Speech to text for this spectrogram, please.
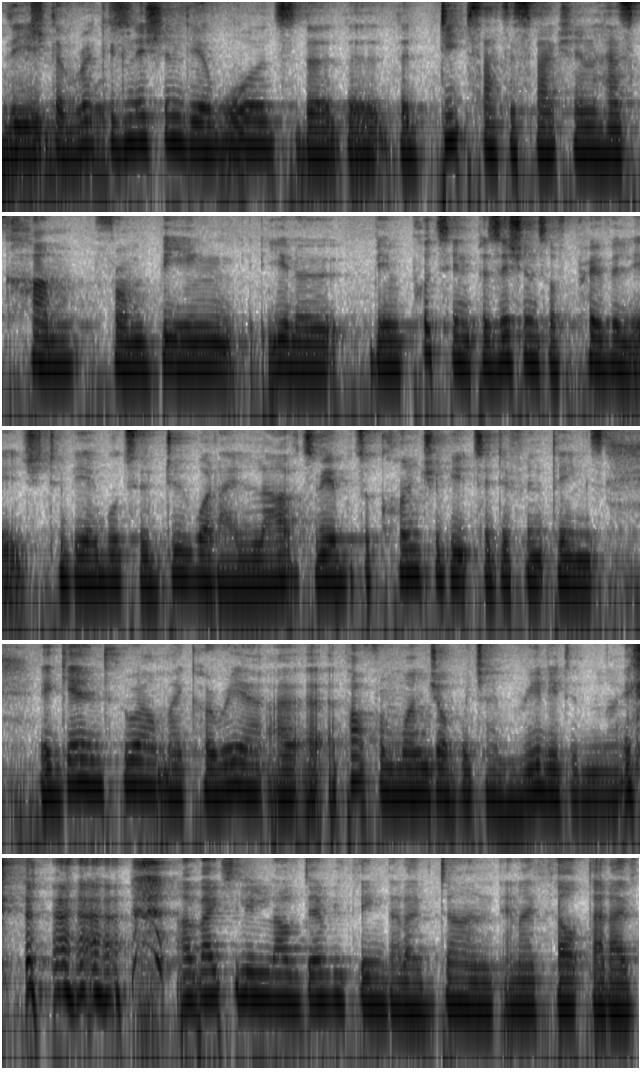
the, the recognition, the awards, the, the, the deep satisfaction has come from being, you know, being put in positions of privilege to be able to do what I love, to be able to contribute to different things. Again, throughout my career, I, apart from one job which I really didn't like, I've actually loved everything that I've done, and I felt that I've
